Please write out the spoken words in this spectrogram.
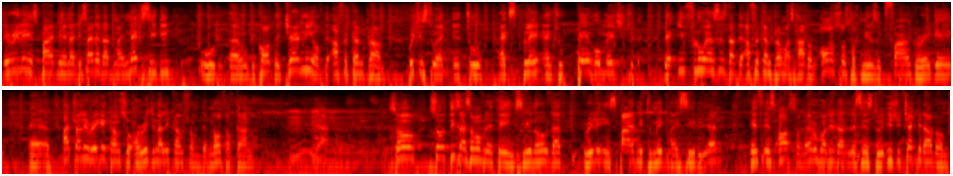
it really inspired me, and I decided that my next CD would, uh, would be called "The Journey of the African Drum," which is to uh, to explain and to pay homage to the, the influences that the African drum has had on all sorts of music, funk, reggae. Uh, actually, reggae comes from originally comes from the north of Ghana. Yeah. So, so these are some of the things you know that really inspired me to make my CD, and it's, it's awesome. Everybody that listens to it, you should check it out on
